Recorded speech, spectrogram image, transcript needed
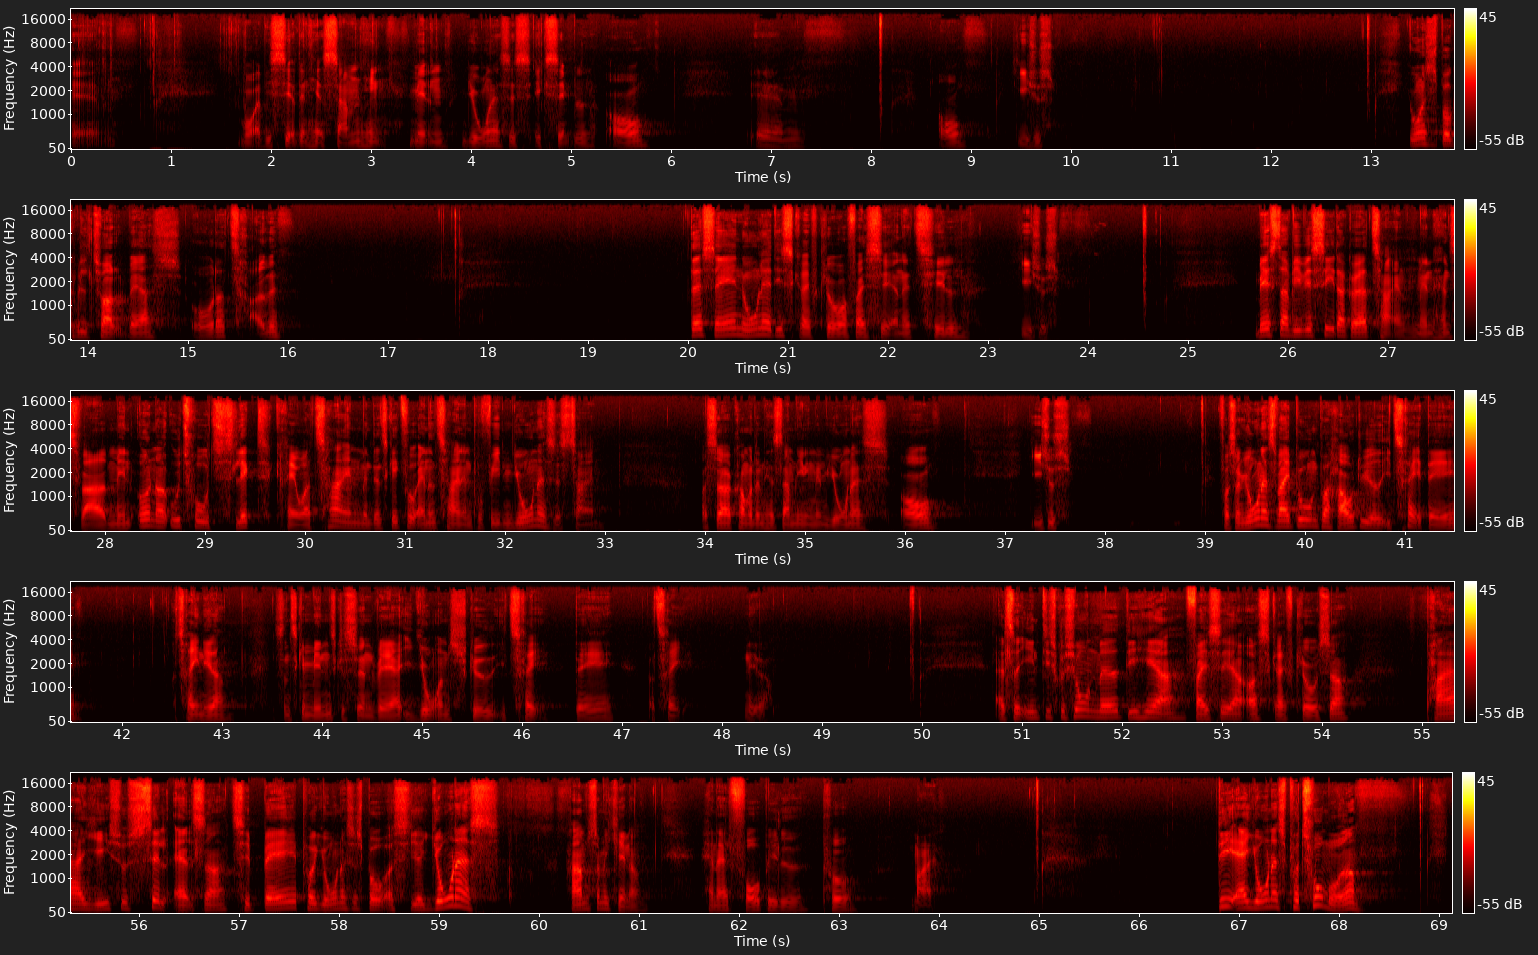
uh, hvor vi ser den her sammenhæng mellem Jonas' eksempel og, uh, og Jesus. Jonas' bog kapitel 12, vers 38. Der sagde nogle af de skriftkloge farisæerne til Jesus. Mester, vi vil se dig gøre et tegn, men han svarede dem, en under utro slægt kræver tegn, men den skal ikke få andet tegn end profeten Jonas' tegn. Og så kommer den her sammenligning mellem Jonas og Jesus. For som Jonas var i buen på havdyret i tre dage og tre nætter, så skal menneskesøn være i jordens skød i tre dage og tre nætter. Altså i en diskussion med de her fariserer og skriftkloge, så peger Jesus selv altså tilbage på Jonas' bog og siger, Jonas, ham som I kender, han er et forbillede på mig. Det er Jonas på to måder.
